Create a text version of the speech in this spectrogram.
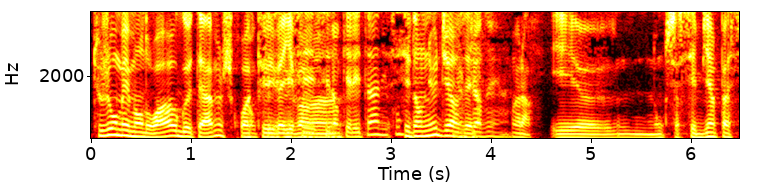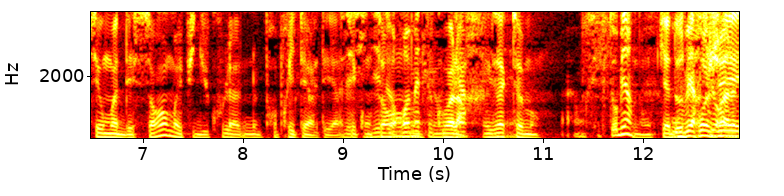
Toujours au même endroit, au Gotham. Je crois qu'il va y avoir. C'est dans quel état, du coup C'est dans le New Jersey. Voilà. Et euh, donc ça s'est bien passé au mois de décembre. Et puis du coup, le propriétaire était assez content. de remettre le couvert. Voilà, exactement. Ah, donc c'est plutôt bien. Donc il y a d'autres projets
